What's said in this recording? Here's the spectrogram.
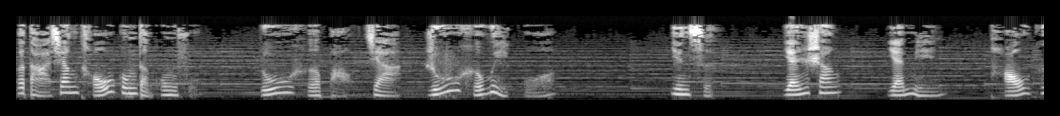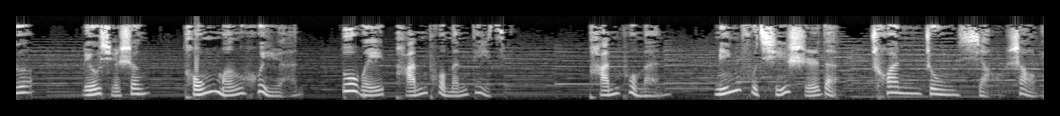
和打香头功等功夫，如何保家？如何为国？因此，盐商。盐民、陶哥、留学生、同盟会员多为盘破门弟子。盘破门名副其实的川中小少林。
